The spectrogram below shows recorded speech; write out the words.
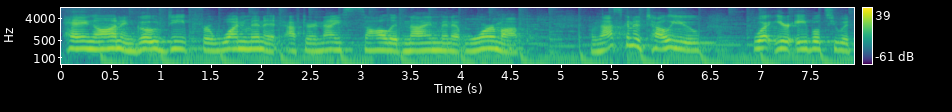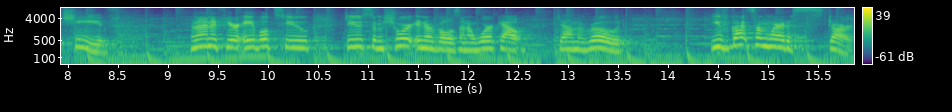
hang on and go deep for one minute after a nice solid nine minute warm up, And that's gonna tell you what you're able to achieve. And then if you're able to do some short intervals and a workout down the road, you've got somewhere to start.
